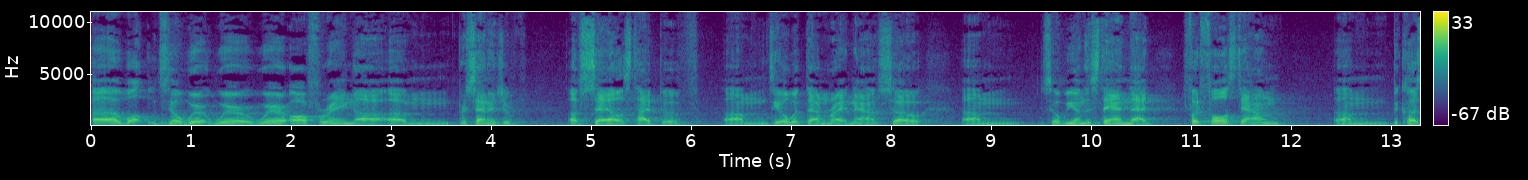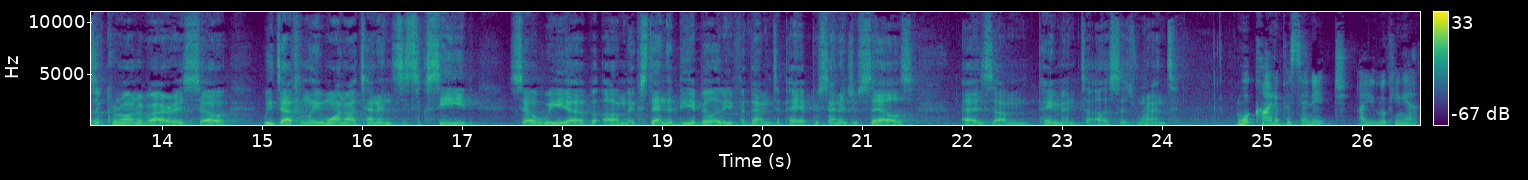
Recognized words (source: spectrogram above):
Uh, well, so we're we're we're offering a um, percentage of of sales type of um, deal with them right now. So um, so we understand that footfall's down um, because of coronavirus. So we definitely want our tenants to succeed. So we have um, extended the ability for them to pay a percentage of sales as um, payment to us as rent. What kind of percentage are you looking at?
